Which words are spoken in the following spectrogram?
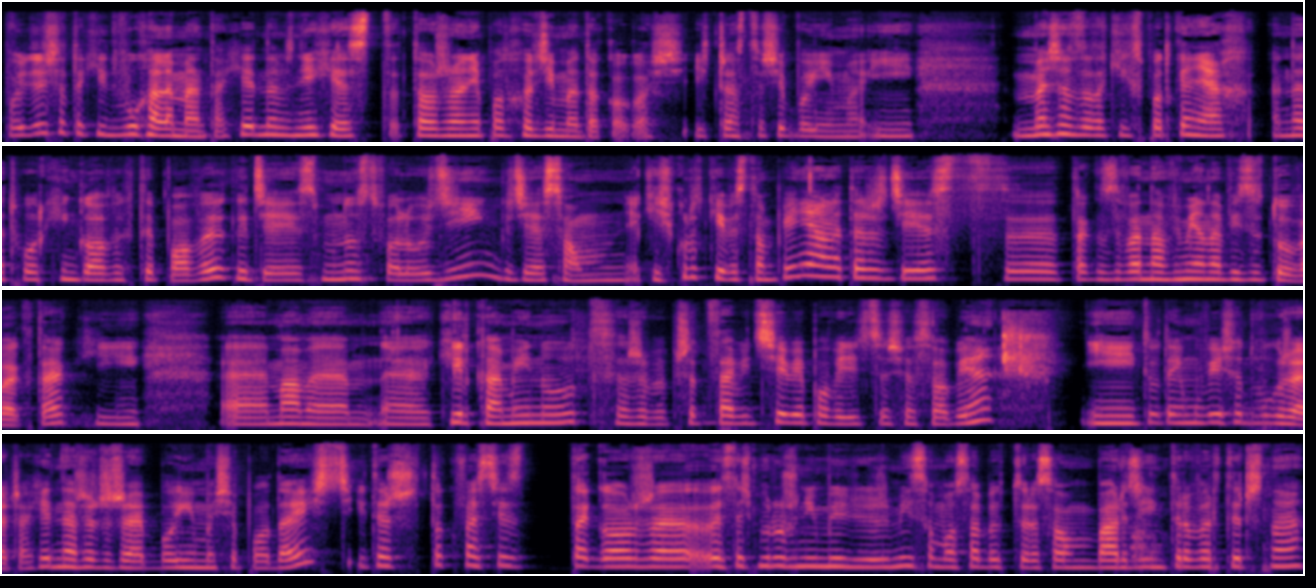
Powiedziałeś o takich dwóch elementach. Jednym z nich jest to, że nie podchodzimy do kogoś i często się boimy. I myśląc o takich spotkaniach networkingowych typowych, gdzie jest mnóstwo ludzi, gdzie są jakieś krótkie wystąpienia, ale też gdzie jest e, tak zwana wymiana wizytówek, tak? I e, mamy e, kilka minut, żeby przedstawić siebie, powiedzieć coś o sobie. I tutaj mówię się o dwóch rzeczach. Jedna rzecz, że boimy się podejść i też to kwestia tego, że jesteśmy różnymi ludźmi. Są osoby, które są bardziej introwertyczne,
